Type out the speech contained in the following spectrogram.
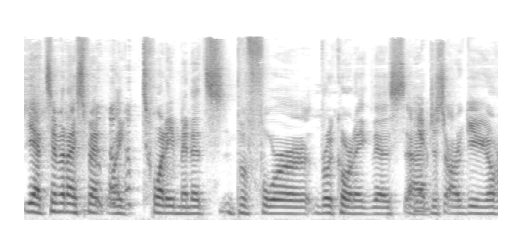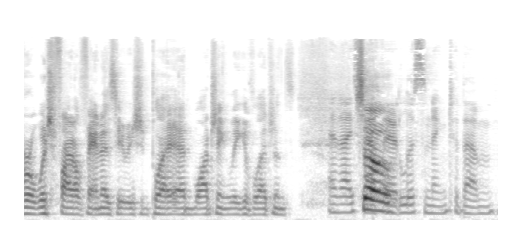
Yeah, Tim and I spent like 20 minutes before recording this uh, Yep. just arguing over which Final Fantasy we should play and watching League of Legends. And I sat So- there listening to them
